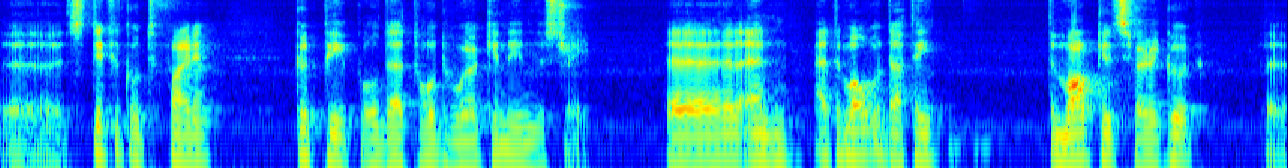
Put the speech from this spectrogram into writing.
Uh, it's difficult to find good people that would work in the industry. Uh, and at the moment, I think the market is very good uh,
